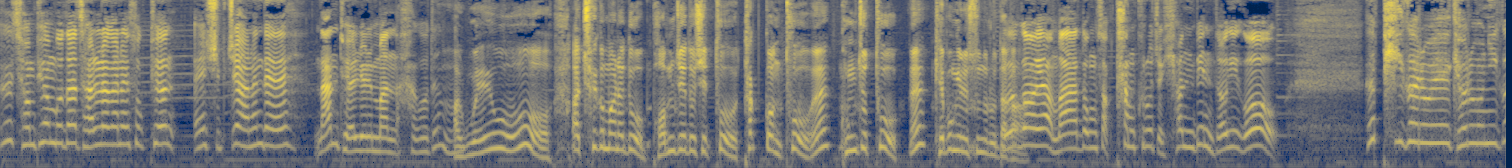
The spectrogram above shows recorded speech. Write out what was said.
그 전편보다 잘 나가는 속편 쉽지 않은데 난 될 일만 하거든. 아 왜요? 아 최근만 해도 범죄도시 2, 탑건 2, 에? 공조 2 에? 개봉 1순으로다가 그거야 마동석, 탐크루즈, 현빈 덕이고 그 피가로의 결혼이가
